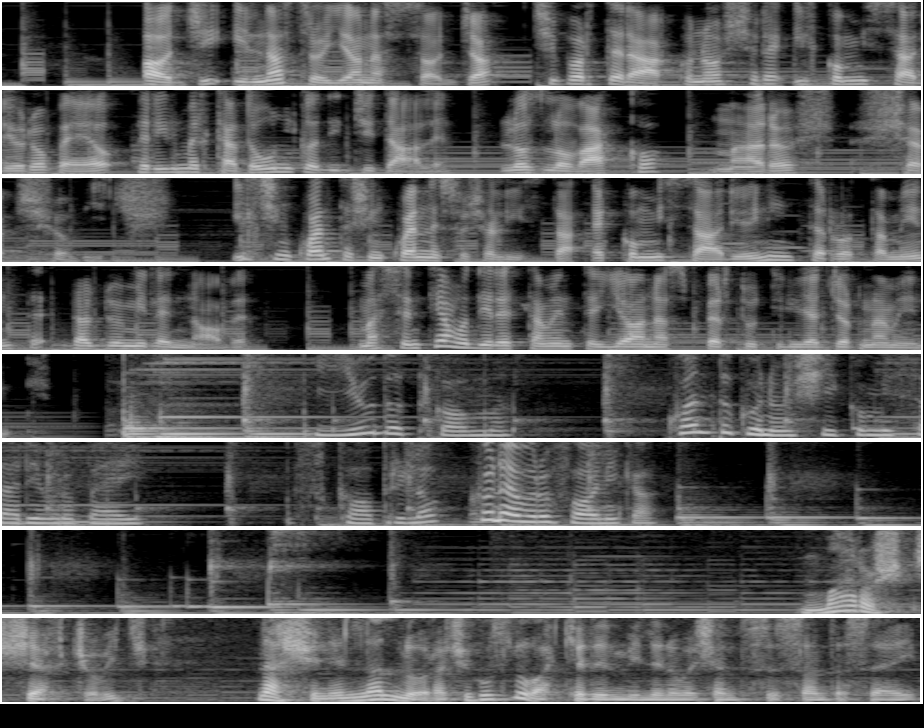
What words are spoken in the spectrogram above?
Oggi il nostro Jonas Soggia ci porterà a conoscere il commissario europeo per il mercato unico digitale, lo slovacco Maros Shevchovic. Il 55enne socialista è commissario ininterrottamente dal 2009. Ma sentiamo direttamente Jonas per tutti gli aggiornamenti. You.com Quanto conosci i commissari europei? Scoprilo con Eurofonica. Maros Šefčovič nasce nell'allora Cecoslovacchia del 1966.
